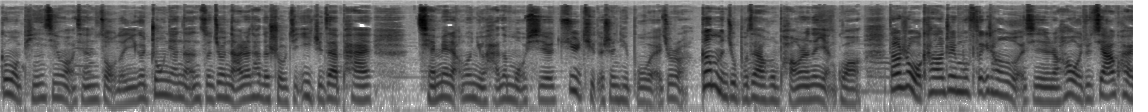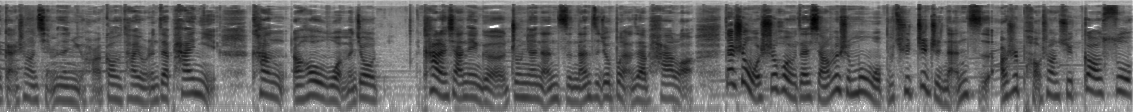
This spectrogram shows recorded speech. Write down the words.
跟我平行往前走的一个中年男子，就拿着他的手机一直在拍前面两个女孩的某些具体的身体部位，就是根本就不在乎旁人的眼光。当时我看到这一幕非常恶心，然后我就加快赶上前面的女孩，告诉她有人在拍你看，然后我们就。看了一下那个中年男子，男子就不敢再拍了。但是我事后有在想，为什么我不去制止男子，而是跑上去告诉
